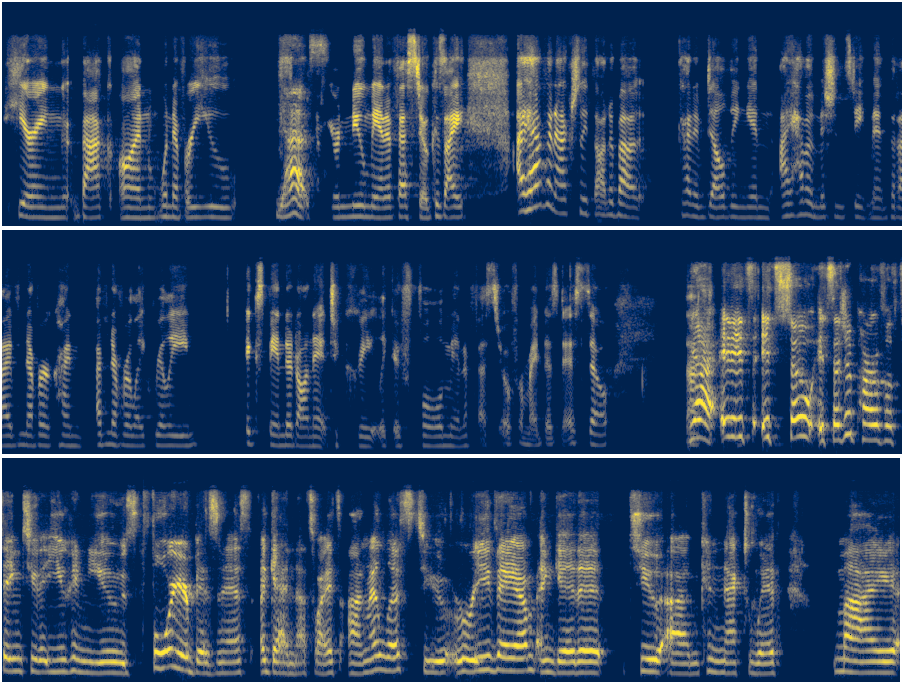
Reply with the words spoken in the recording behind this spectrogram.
hearing back on whenever you yes. Your new manifesto because i i haven't actually thought about kind of delving in i have a mission statement but i've never kind i've never like really expanded on it to create like a full manifesto for my business so yeah and it's it's so it's such a powerful thing too that you can use for your business again that's why it's on my list to revamp and get it to um, connect with my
